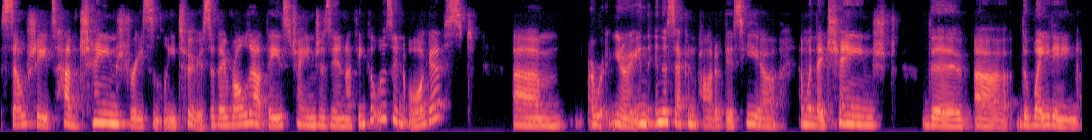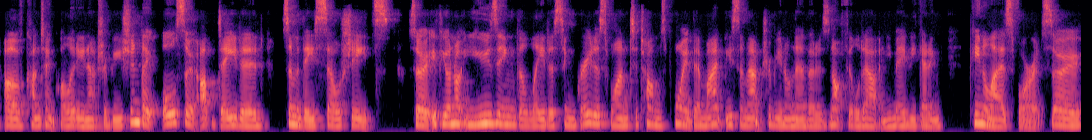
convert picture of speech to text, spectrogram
sell sheets have changed recently too. So they rolled out these changes in i think it was in august um you know in in the second part of this year. And when they changed the uh, the weighting of content quality and attribution, they also updated some of these sell sheets. So if you're not using the latest and greatest one, to Tom's point, there might be some attribute on there that is not filled out, and you may be getting penalized for it. So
